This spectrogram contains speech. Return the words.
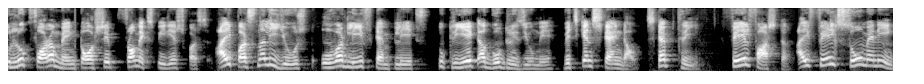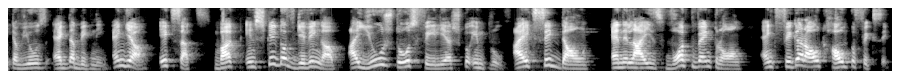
to look for a mentorship from experienced person. I personally used overleaf templates to create a good resume which can stand out. Step 3. Fail faster. I failed so many interviews at the beginning and yeah, it sucks. But instead of giving up, I used those failures to improve. I sit down, analyze what went wrong and figure out how to fix it.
